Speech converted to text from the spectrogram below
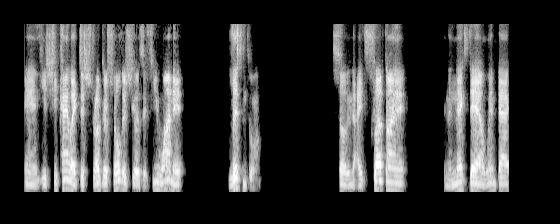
and he, she kind of like just shrugged her shoulders she goes if you want it listen to him so then I slept on it. And the next day I went back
